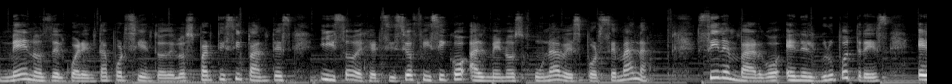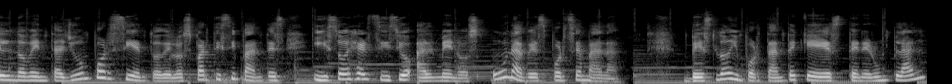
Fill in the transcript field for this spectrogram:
menos del 40% de los participantes hizo ejercicio físico al menos una vez por semana. Sin embargo, en el grupo 3, el 91% de los participantes hizo ejercicio al menos una vez por semana. ¿Ves lo importante que es tener un plan?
